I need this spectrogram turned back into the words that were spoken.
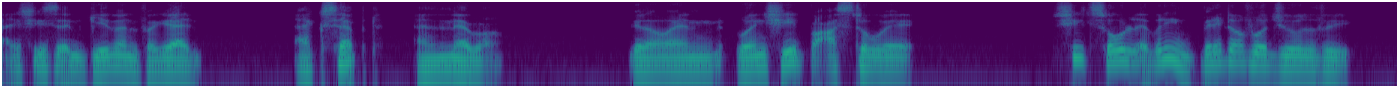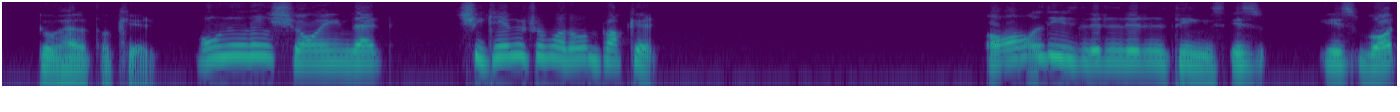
And she said, give and forget, accept and never. You know, and when she passed away, she sold every bit of her jewelry to help a kid only showing that she gave it from her own pocket. All these little, little things is, is what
